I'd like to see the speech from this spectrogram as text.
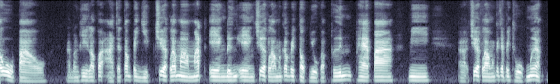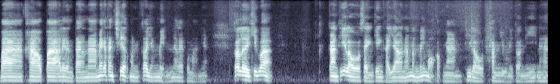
ตู้เปล่าบางทีเราก็อาจจะต้องไปหยิบเชือกแล้วมามัดเองดึงเอง เชือกเรามันก็ไปตกอยู่กับพื้นแพปลามี เชือกเรามันก็จะไปถูกเมือกปลาคาวปลาอะไรต่างๆนานาแม้กระทั่งเชือกมันก็ยังเหม็นอะไรประมาณเนี้ยก็เลยคิดว่า การที่เราใส่กางเกงขายาวนะมันไม่เหมาะกับงานที่เราทำอยู่ในตอนนี้นะฮะ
